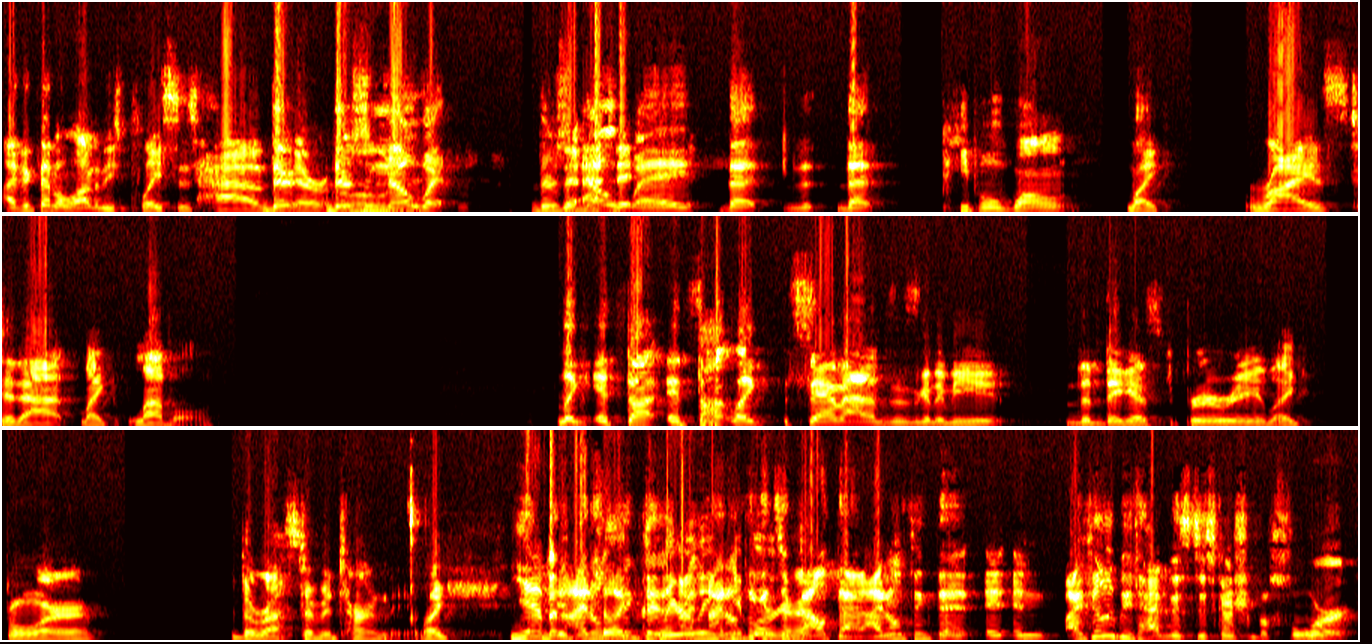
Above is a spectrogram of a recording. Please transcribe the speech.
I think that a lot of these places have there, their there's own- no way there's They- no they- way that that people won't like rise to that like level like it's not it's not like Sam Adams is going to be the biggest brewery like for the rest of eternity. Like Yeah, but I don't like, think that. clearly I, I don't think it's gonna- about that. I don't think that, and, and I feel like we've had this discussion before.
